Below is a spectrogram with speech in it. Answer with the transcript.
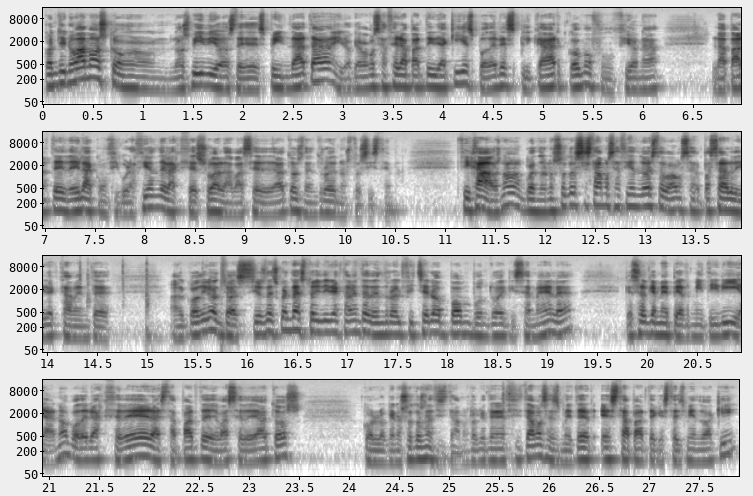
Continuamos con los vídeos de Sprint Data y lo que vamos a hacer a partir de aquí es poder explicar cómo funciona la parte de la configuración del acceso a la base de datos dentro de nuestro sistema. Fijaos, ¿no? cuando nosotros estamos haciendo esto vamos a pasar directamente al código. Entonces, si os dais cuenta, estoy directamente dentro del fichero pom.xml, que es el que me permitiría ¿no? poder acceder a esta parte de base de datos con lo que nosotros necesitamos. Lo que necesitamos es meter esta parte que estáis viendo aquí,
